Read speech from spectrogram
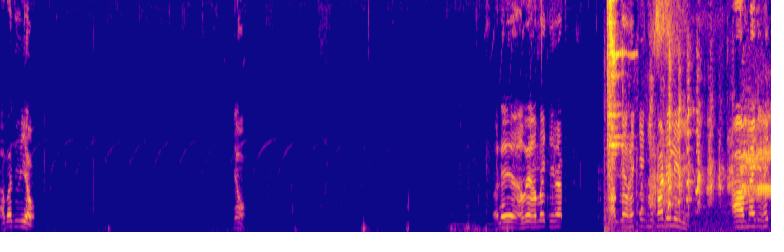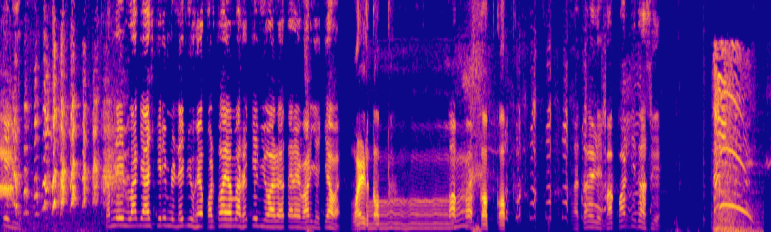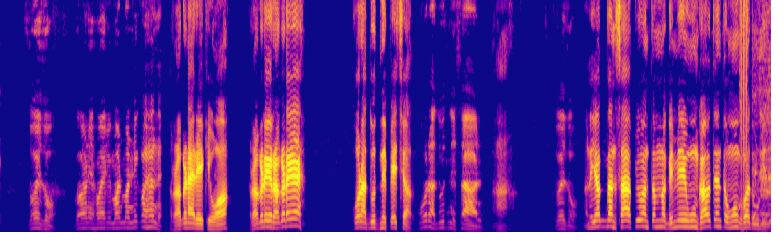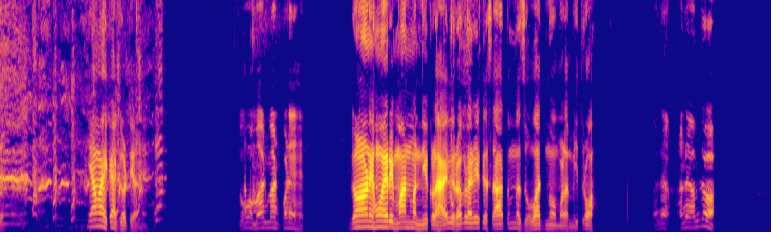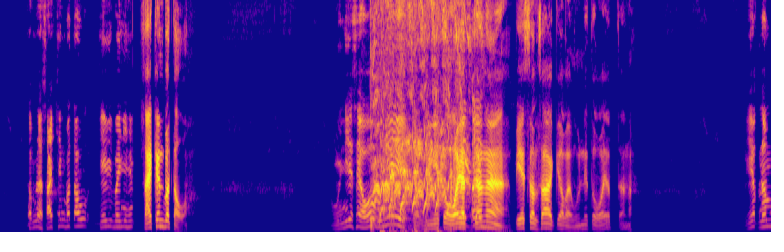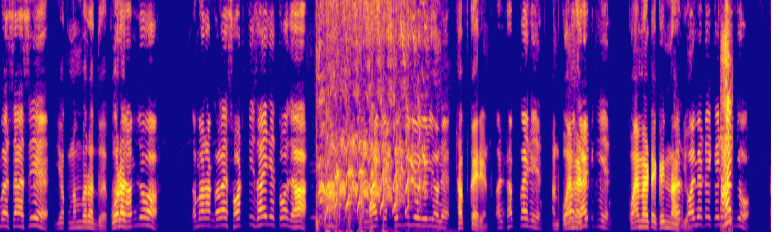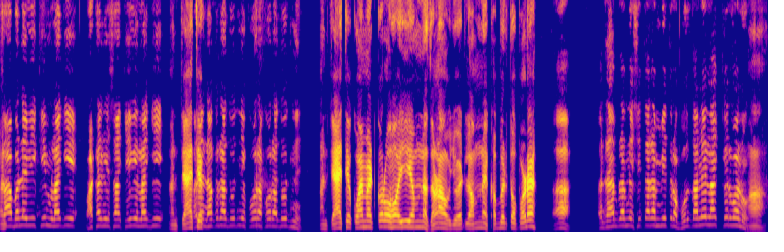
આ બાજુ વી આવો. દેવો અને હવે આમાંથી રા- આપણે કાઢી લેવી. આ અમારી રકેબી તમને એમ લાગે આઈસ્ક્રીમ ને ડેબ્યુ હે પણ તોય અમારે રકેબી વાળે અત્યારે વાળીએ કહેવાય. World cup cup cup cup આ ત્રણે ભાગ પાડી દીધા છે. જોઈ જો ગણે હોયરી માંડ માંડ નીકળે હે ને. રગડા રેખી હો. રગડે રગડે. કોરા દૂધની પેછા કોરા દૂધની ચા ને હા. અને એકદમ ચા પીવો ને તમને ગમે એ ઊંઘ આવતી ને તો ઊંઘ હોત ઉડી જાય. એમાંય કાંઈ ઘટે નહીં. જોવો માંડ માંડ પડે હે. ગણે હું એરી માનમાં નીકળે. આવી રગડા રે કે સા તમને જોવા જ ન મળે મિત્રો. અને અને સમજો તમને સાચીને બતાવું કેવી બની છે? સાખીને બતાવો. ઊની છે હો ઊની ઊની તો હોય જ છે ને સ્પેશિયલ ચા કહેવાય ઊની તો હોય જ છે ને એક નંબર ચા છે એક નંબર જ હોય કોરા અને સમજો તમારા ગળે સોટતી જાય ને તો જ હા અને લાઈક એક કરી દીજો વીડિયો ને ઠપકારીને અને ઠપકારી અને કોમેન્ટ ઝાટકી કોમેન્ટ કરી અને નાખજો કોમેન્ટ કરી નાખજો અને- ચા બનાવી કેમ લાગી? ભાઠાની ચા કેવી લાગી? અને ચાથી નકરા દૂધ દૂધની કોરા કોરા દૂધની? અને ચાથી કોમેન્ટ કરો હો એ અમને જણાવજો એટલે અમને ખબર તો પડે. હા. અને રામ રામ ને સીતારામ મિત્રો ભૂલતા નહીં લાઈક કરવાનું. હા.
